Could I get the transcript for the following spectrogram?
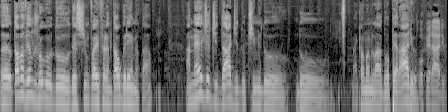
Ah, eu tava vendo o jogo do, desse time que vai enfrentar o Grêmio, tá? A média de idade do time do, do. Como é que é o nome lá? Do Operário. Operário.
